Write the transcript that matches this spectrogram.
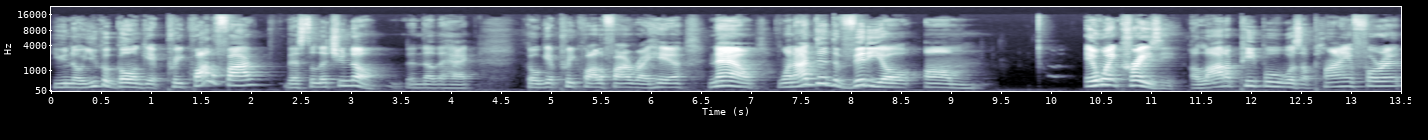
You know, you could go and get pre-qualified. Best to let you know. Another hack. Go get pre-qualified right here. Now, when I did the video, um, it went crazy. A lot of people was applying for it.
